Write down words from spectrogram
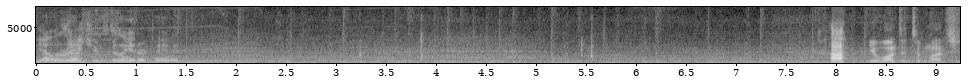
Yeah, the it's race actually is really so entertaining. boring. Ha! You wanted too much.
